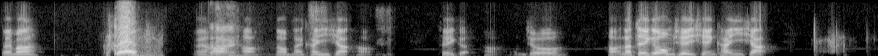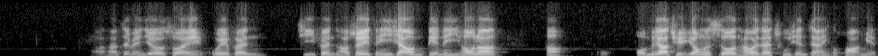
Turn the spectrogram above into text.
在吗？在。哎，好好，那我们来看一下啊，这个啊，我们就好，那这个我们可以先看一下。啊，它这边就有说，哎，微分、积分，好，所以等一下我们点了以后呢，好。我们要去用的时候，它会再出现这样一个画面。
